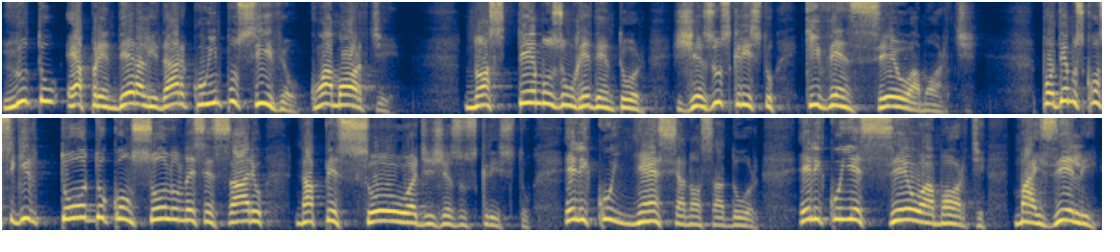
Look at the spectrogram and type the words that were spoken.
luto é aprender a lidar com o impossível, com a morte. Nós temos um redentor, Jesus Cristo, que venceu a morte podemos conseguir todo o consolo necessário na pessoa de Jesus Cristo. Ele conhece a nossa dor, ele conheceu a morte, mas ele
